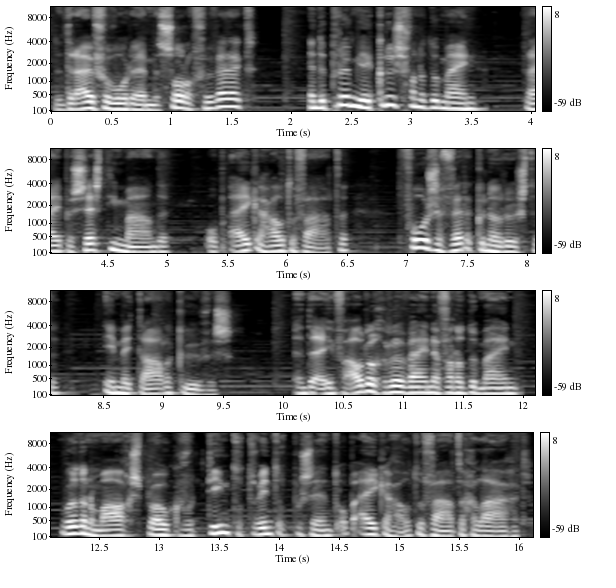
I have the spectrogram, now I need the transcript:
De druiven worden met zorg verwerkt en de premier crus van het domein rijpen 16 maanden op eikenhouten vaten voor ze verder kunnen rusten in metalen cuves. En de eenvoudigere wijnen van het domein worden normaal gesproken voor 10 tot 20 procent op eikenhouten vaten gelagerd.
